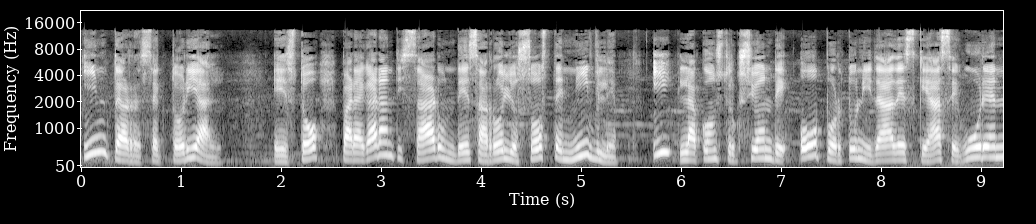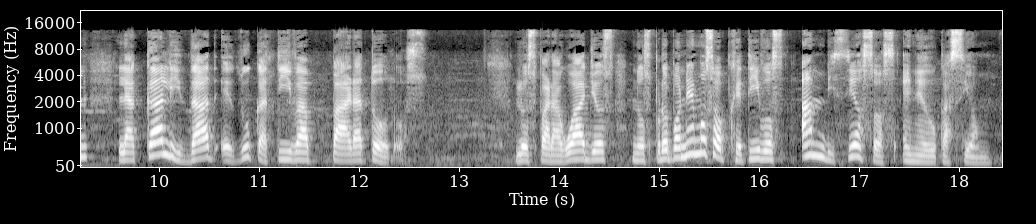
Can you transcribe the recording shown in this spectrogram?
intersectorial. Esto para garantizar un desarrollo sostenible y la construcción de oportunidades que aseguren la calidad educativa para todos. Los paraguayos nos proponemos objetivos ambiciosos en educación.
